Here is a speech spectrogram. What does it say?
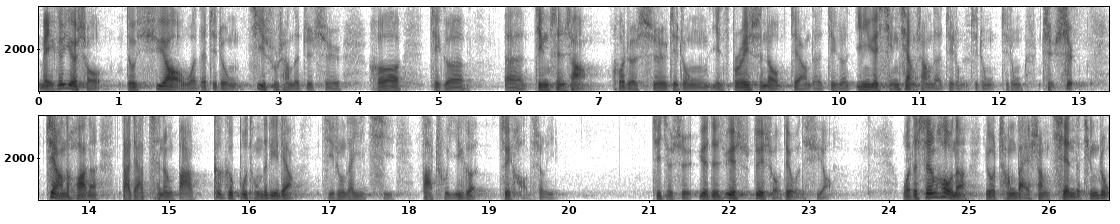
每个乐手都需要我的这种技术上的支持和这个。呃，精神上或者是这种 inspirational 这样的这个音乐形象上的这种这种这种指示，这样的话呢，大家才能把各个不同的力量集中在一起，发出一个最好的声音。这就是乐队乐对手对我的需要。我的身后呢有成百上千的听众，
